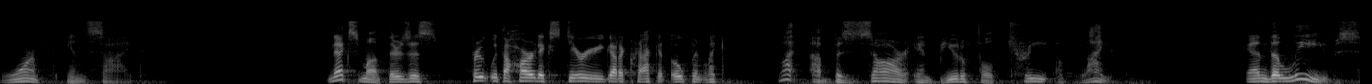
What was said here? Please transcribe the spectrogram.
warmth inside. Next month there's this fruit with a hard exterior. You got to crack it open. Like, what a bizarre and beautiful tree of life. And the leaves,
